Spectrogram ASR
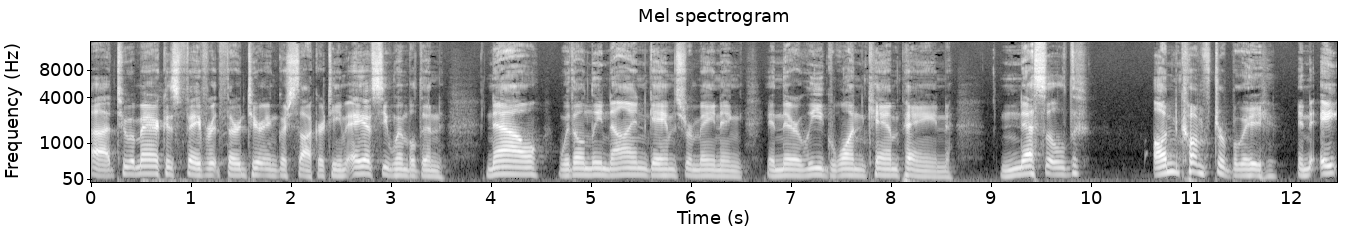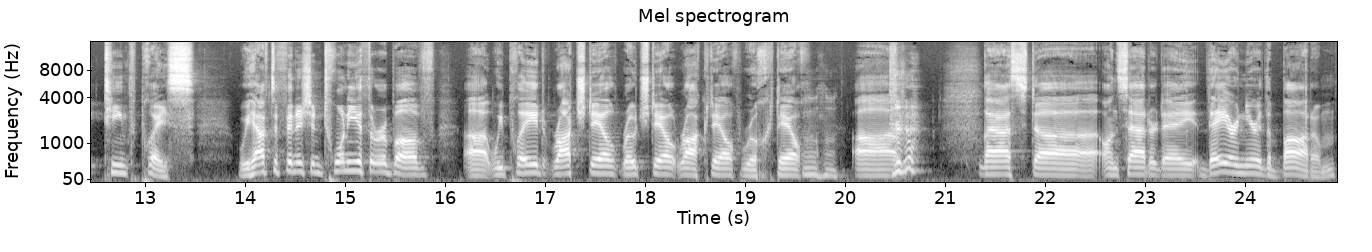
uh, to America's favorite third tier English soccer team, AFC Wimbledon. Now, with only nine games remaining in their League One campaign, nestled uncomfortably in 18th place. We have to finish in 20th or above. Uh, we played Rochdale, Rochdale, Rockdale, Roochdale uh, last uh, on Saturday. They are near the bottom,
